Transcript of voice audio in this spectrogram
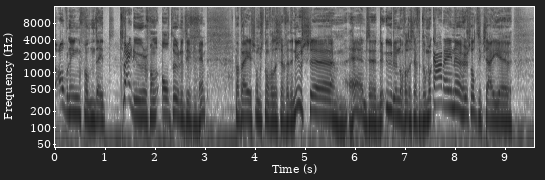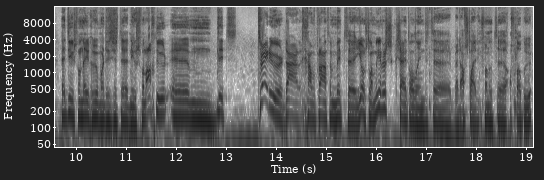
de opening van dit tweede uur van Alternative FM. Waarbij je soms nog wel eens even de nieuws... hè, de, de, uren nog wel eens even door elkaar heen husselt. Ik zei het nieuws van 9 uur, maar dit is het nieuws van 8 uur. Ehm, dit tweede uur, daar gaan we praten met Joost Lamerus. Ik zei het al in het, bij de afsluiting van het afgelopen uur.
